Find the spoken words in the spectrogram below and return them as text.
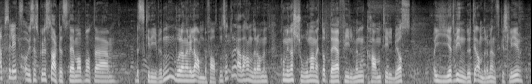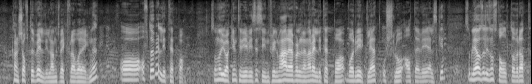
Absolutt. Og hvis jeg skulle starte et sted med å på en måte beskrive den, hvordan jeg ville anbefalt den, så tror jeg det handler om en kombinasjon av nettopp det filmen kan tilby oss. Å gi et vindu til andre menneskers liv. Kanskje ofte veldig langt vekk fra våre egne, og ofte veldig tett på. Så når Joakim Trier viser sin film her, og jeg føler den er veldig tett på vår virkelighet, Oslo, alt det vi elsker, så blir jeg også litt sånn stolt over at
